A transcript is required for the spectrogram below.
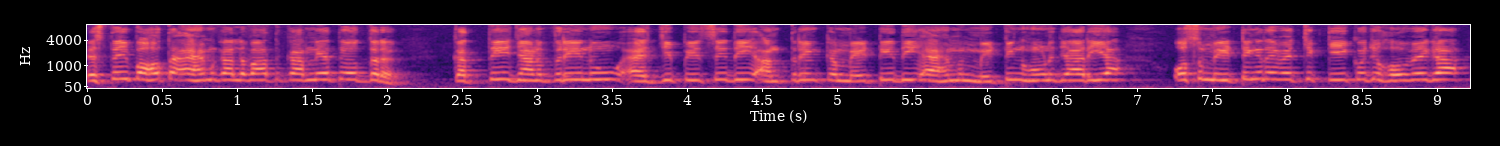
ਇਸ ਤੇ ਬਹੁਤ ਅਹਿਮ ਗੱਲਬਾਤ ਕਰਨੀ ਹੈ ਤੇ ਉਧਰ 31 ਜਨਵਰੀ ਨੂੰ ਐਸਜੀਪੀਸੀ ਦੀ ਅੰਤਰਿੰਗ ਕਮੇਟੀ ਦੀ ਅਹਿਮ ਮੀਟਿੰਗ ਹੋਣ ਜਾ ਰਹੀ ਆ। ਉਸ ਮੀਟਿੰਗ ਦੇ ਵਿੱਚ ਕੀ ਕੁਝ ਹੋਵੇਗਾ?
